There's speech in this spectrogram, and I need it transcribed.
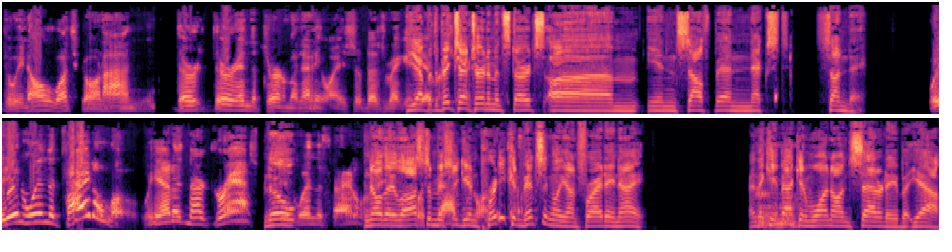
Do we know what's going on? They're they're in the tournament anyway, so it doesn't make any Yeah, but the Big Ten tournament starts um, in South Bend next Sunday. We didn't win the title though. We had it in our grasp. No. win the title. No, they lost to Michigan pretty convincingly on Friday night. And they came back mm-hmm. and won on Saturday, but yeah,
